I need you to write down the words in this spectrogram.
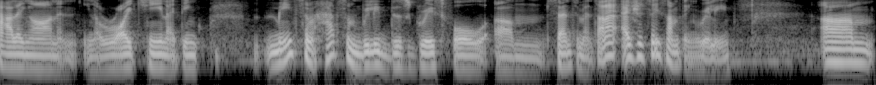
piling on and you know roy keane i think made some had some really disgraceful um, sentiments, and I, I, should say something really. Um,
